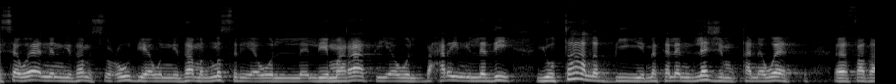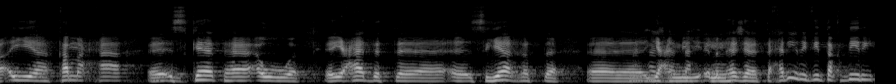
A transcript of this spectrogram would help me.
سواء النظام السعودي أو النظام المصري أو الإماراتي أو البحريني الذي يطالب بمثلا لجم قنوات فضائية قمعها إسكاتها أو إعادة صياغة يعني منهجها التحريري في تقديري.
